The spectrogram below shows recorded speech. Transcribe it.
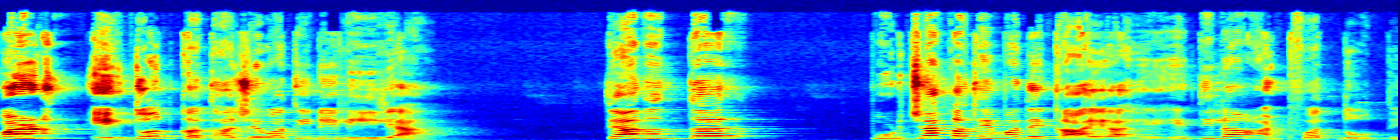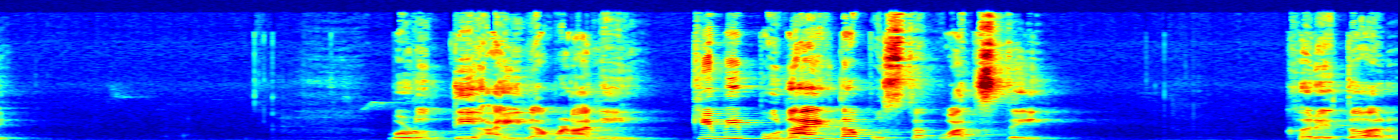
पण एक दोन कथा जेव्हा तिने लिहिल्या त्यानंतर पुढच्या कथेमध्ये काय आहे हे तिला आठवत नव्हते. म्हणून ती आईला म्हणाली की मी पुन्हा एकदा पुस्तक वाचते. खरे तर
